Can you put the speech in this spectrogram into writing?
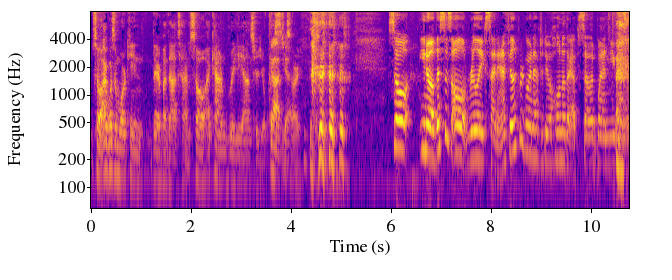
so I wasn't working there by that time, so I can't really answer your question. Gotcha. Sorry. So, you know, this is all really exciting. I feel like we're going to have to do a whole nother episode when you guys are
